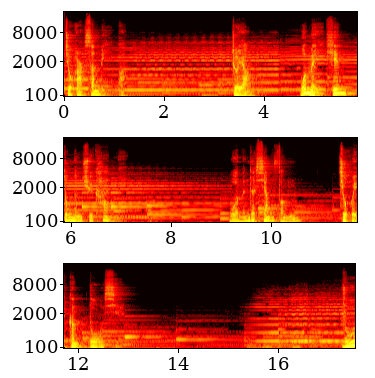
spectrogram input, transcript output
就二三里吧。这样，我每天都能去看你。我们的相逢就会更多些。如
